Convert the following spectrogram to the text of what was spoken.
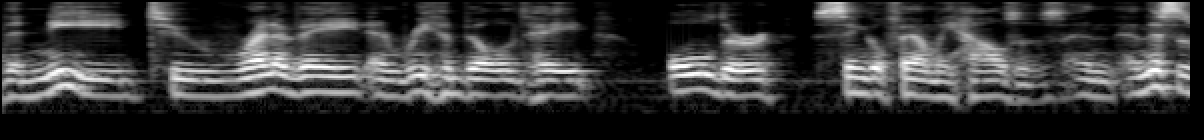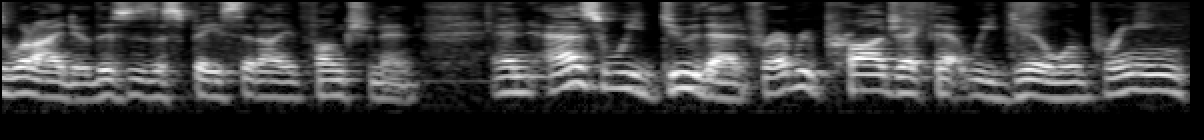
the need to renovate and rehabilitate older single family houses. And, and this is what I do. This is the space that I function in. And as we do that, for every project that we do, we're bringing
